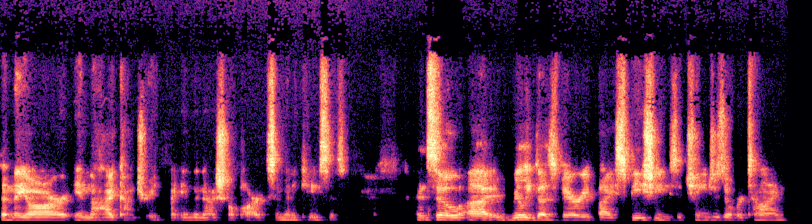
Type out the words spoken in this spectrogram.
than they are in the high country, in the national parks in many cases. And so uh, it really does vary by species, it changes over time.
